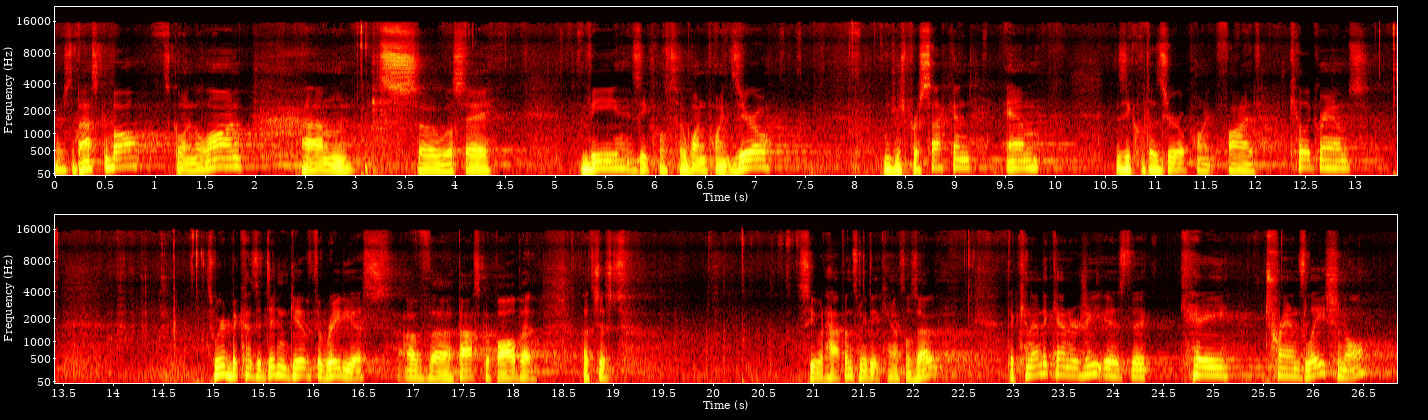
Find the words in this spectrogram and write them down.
There's the basketball, it's going along. Um, so we'll say V is equal to 1.0 meters per second, M is equal to 0.5 kilograms. It's weird because it didn't give the radius of the basketball, but let's just see what happens. Maybe it cancels out. The kinetic energy is the K translational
